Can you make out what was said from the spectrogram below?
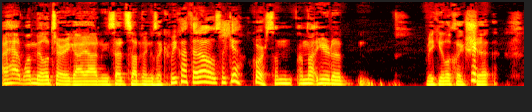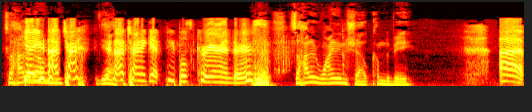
I had one military guy on, and he said something. He's like, "Can we cut that out?" I was like, "Yeah, of course. I'm I'm not here to make you look like shit." So how Yeah, you're um, not trying yeah. you're not trying to get people's career enders. So how did Wine and Shout come to be? Uh,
